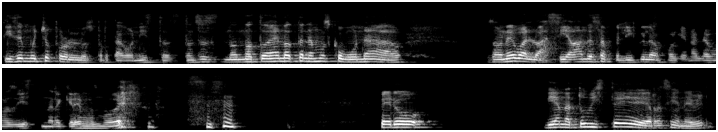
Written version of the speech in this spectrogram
dice mucho por los protagonistas. Entonces, no, no todavía no tenemos como una, o sea, una evaluación de esa película porque no la hemos visto, no la queremos mover. Pero, Diana, ¿tú viste Resident Evil?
